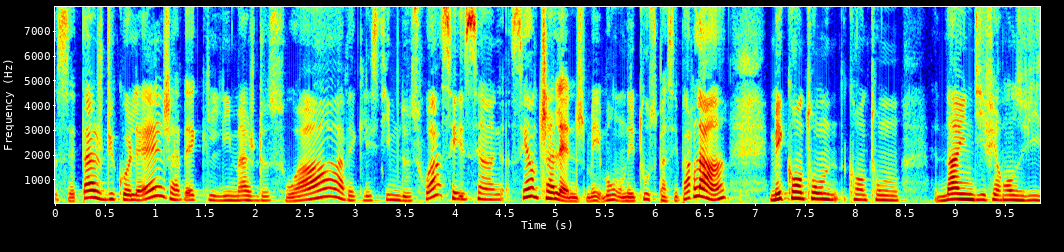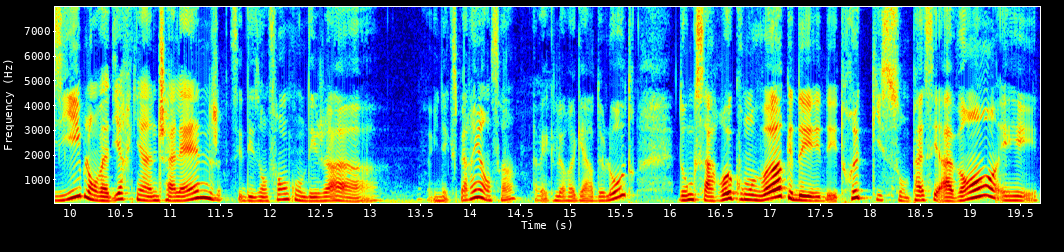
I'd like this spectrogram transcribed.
cet âge du collège, avec l'image de soi, avec l'estime de soi, c'est un, challenge. Mais bon, on est tous passés par là. Hein. Mais quand on, quand on a une différence visible, on va dire qu'il y a un challenge. C'est des enfants qui ont déjà une expérience hein, avec le regard de l'autre. Donc ça reconvoque des, trucs qui se sont passés avant et,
